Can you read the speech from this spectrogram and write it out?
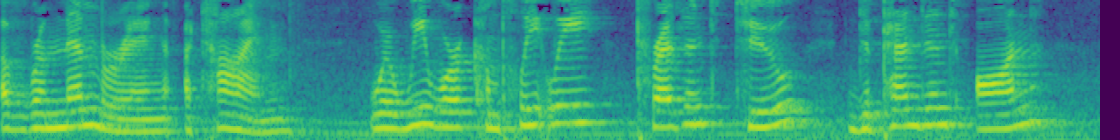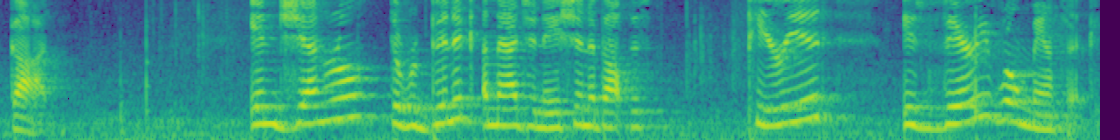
of remembering a time where we were completely present to, dependent on God. In general, the rabbinic imagination about this period is very romantic.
